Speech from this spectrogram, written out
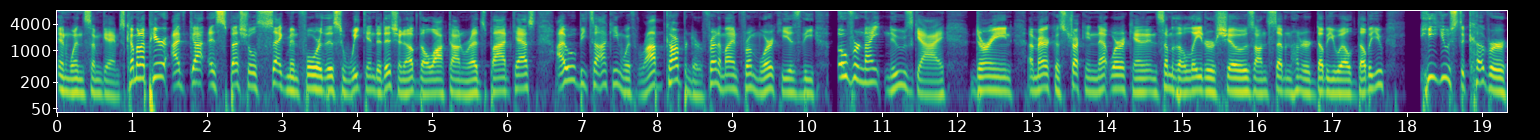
and win some games. Coming up here, I've got a special segment for this weekend edition of the Locked On Reds podcast. I will be talking with Robb Carpenter, a friend of mine from work. He is the overnight news guy during America's Trucking Network and in some of the later shows on 700 WLW he used to cover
